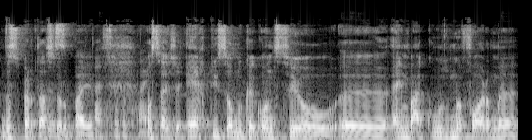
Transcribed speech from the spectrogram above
da Supertaça Europeia. Europeia. Ou seja, é a repetição do que aconteceu em Baku de uma forma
